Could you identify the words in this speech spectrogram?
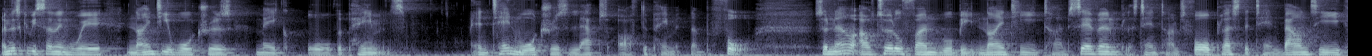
And this could be something where 90 waterers make all the payments. and 10 waterers lapse after payment number 4. So now our total fund will be 90 times 7 plus 10 times 4 plus the 10 bounty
